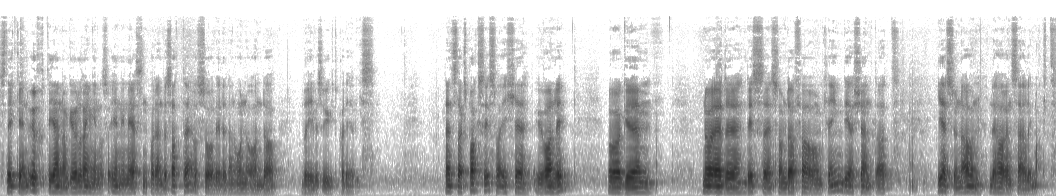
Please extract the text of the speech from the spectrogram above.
stikke en urt gjennom gullringen og så inn i nesen på den besatte, og så ville den onde ånd da drives ut på det vis. Den slags praksis var ikke uvanlig, og uh, nå er det disse som da farer omkring, de har skjønt at Jesu navn det har en særlig makt.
